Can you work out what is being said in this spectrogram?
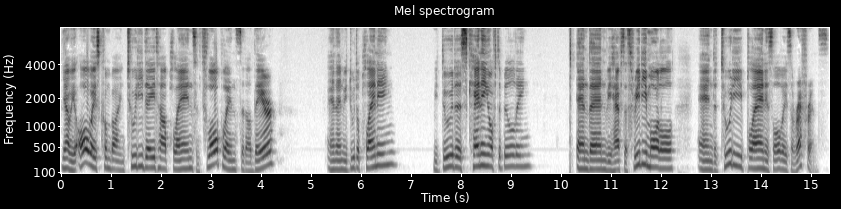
Yeah, we always combine 2D data, plans, and floor plans that are there. And then we do the planning, we do the scanning of the building, and then we have the 3D model, and the 2D plan is always a reference.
